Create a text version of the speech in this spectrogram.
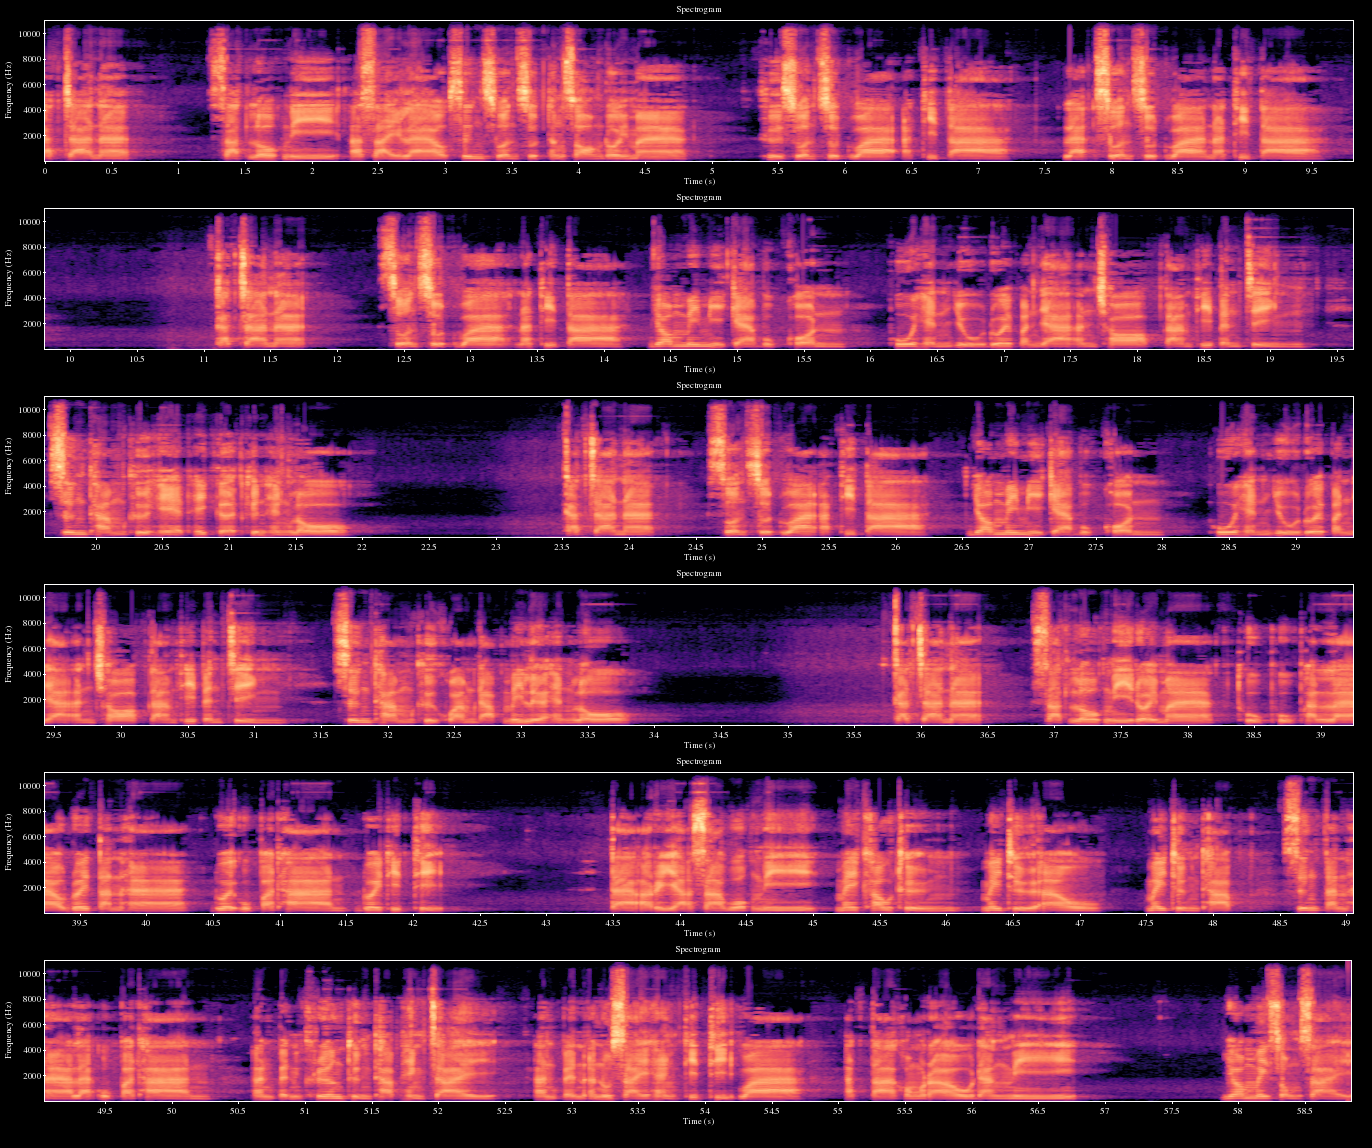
กัจจานะ สัตว์โลกนี้อาศัยแล้วซึ่งส่วนสุดทั้งสองโดยมาก คือส่วนสุดว่าอัติตา และส่วนสุดว่านัตถิตา กัจจานะ ส่วนสุดว่านัตถิตาย่อมไม่มีแก่บุคคล ผู้เห็นอยู่ด้วยปัญญาอันชอบตามที่เป็นจริง ซึ่งธรรมคือเหตุให้เกิดขึ้นแห่งโลก กัจจานะ ส่วนสุดว่าอัติตาย่อมไม่มีแก่บุคคล ผู้เห็นอยู่ด้วยปัญญาอันชอบตามที่เป็นจริง ซึ่งธรรมคือความดับไม่เหลือแห่งโลก กัจจานะ สัตว์โลกนี้โดยมากถูกผูกพันแล้วด้วยตัณหา ด้วยอุปทาน ด้วยทิฏฐิ แต่อริยสาวกนี้ไม่เข้าถึง ไม่ถือเอา ไม่ถึงทับซึ่งตัณหาและอุปทาน อันเป็นเครื่องถึงทับแห่งใจ อันเป็นอนุสัยแห่งทิฏฐิว่า อัตตาของเราดังนี้ ย่อมไม่สงสัย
